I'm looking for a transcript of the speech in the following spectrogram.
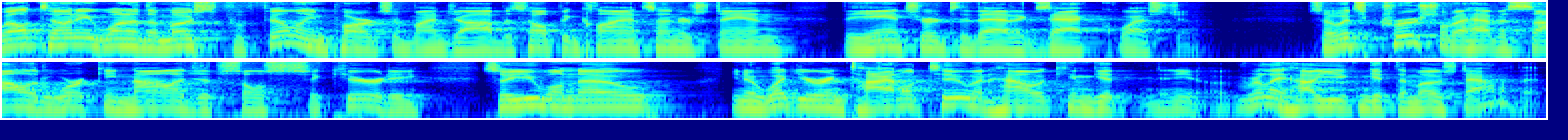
Well, Tony, one of the most fulfilling parts of my job is helping clients understand the answer to that exact question. So it's crucial to have a solid working knowledge of Social Security so you will know, you know, what you're entitled to and how it can get, you know, really how you can get the most out of it.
